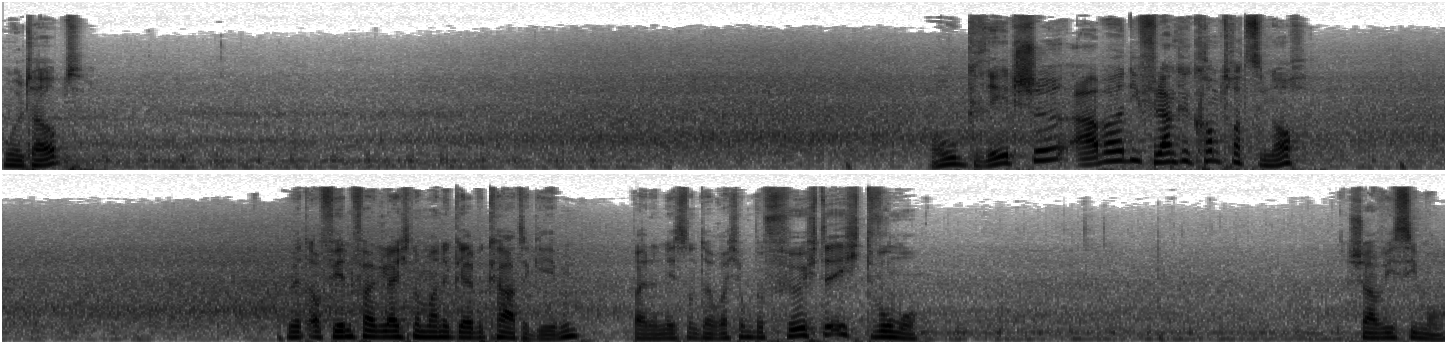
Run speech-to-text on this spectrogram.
Multhaupt. Oh, Grätsche, aber die Flanke kommt trotzdem noch. Wird auf jeden Fall gleich nochmal eine gelbe Karte geben. Bei der nächsten Unterbrechung befürchte ich Dwomo. Xavi Simon.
